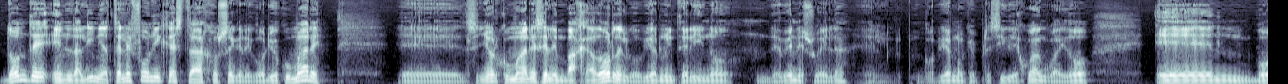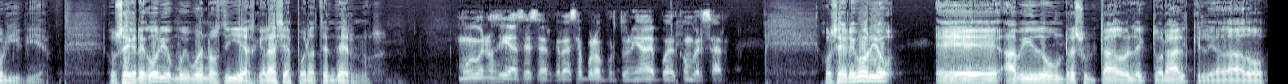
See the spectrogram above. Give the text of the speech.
donde en la línea telefónica está José Gregorio Cumare. Eh, el señor Cumare es el embajador del gobierno interino de Venezuela, el gobierno que preside Juan Guaidó en Bolivia. José Gregorio, muy buenos días, gracias por atendernos. Muy buenos días, César, gracias por la oportunidad de poder conversar. José Gregorio, eh, ha habido un resultado electoral que le ha dado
